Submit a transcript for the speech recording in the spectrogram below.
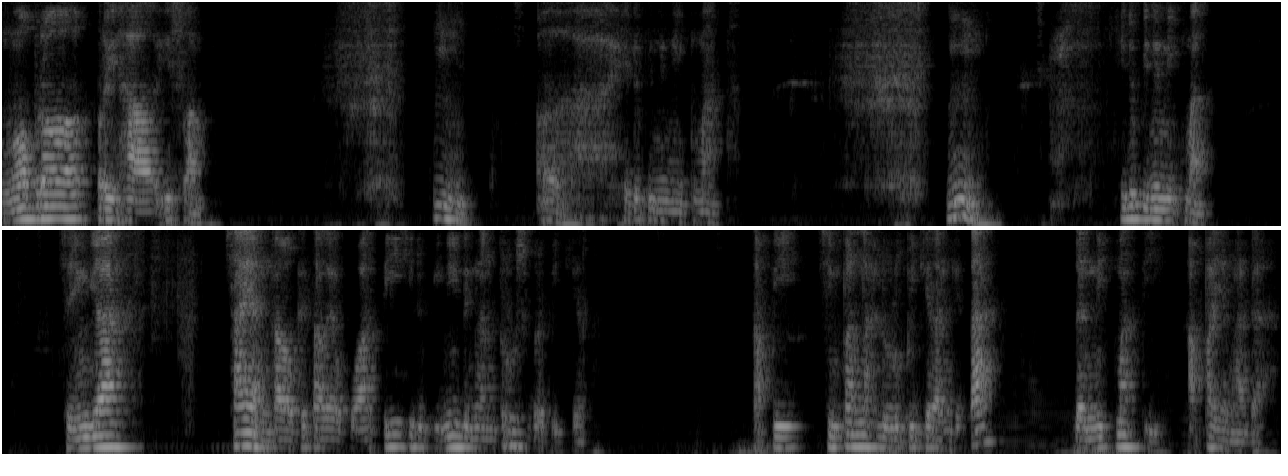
Ngobrol perihal Islam. Hmm. Uh, hidup ini nikmat. Hmm. Hidup ini nikmat. Sehingga sayang kalau kita lewati hidup ini dengan terus berpikir. Tapi simpanlah dulu pikiran kita dan nikmati apa yang ada,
